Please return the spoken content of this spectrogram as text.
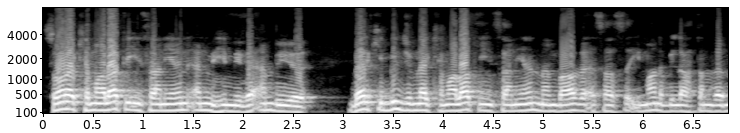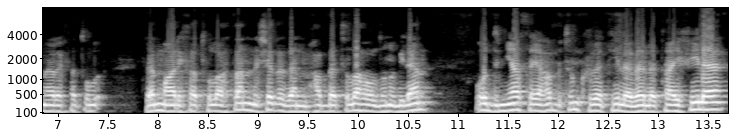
Sonra kemalat-ı insaniyenin en mühimi ve en büyüğü, belki bir cümle kemalat-ı insaniyenin menbaı ve esası iman-ı billah'tan ve marifetul ve marifetullah'tan neşet eden muhabbetullah olduğunu bilen, o dünya seyahı bütün kuvvetiyle ve letaifiyle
